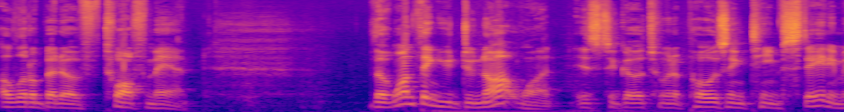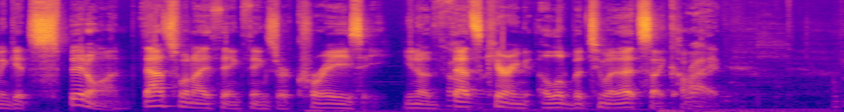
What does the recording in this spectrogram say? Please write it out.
a little bit of 12th man. The one thing you do not want is to go to an opposing team stadium and get spit on. That's when I think things are crazy. You know, that's carrying a little bit too much. That's psychotic. Right.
